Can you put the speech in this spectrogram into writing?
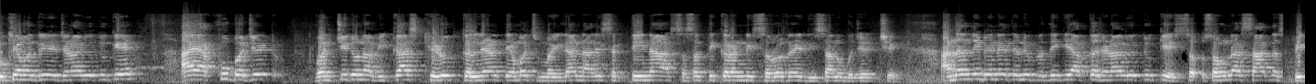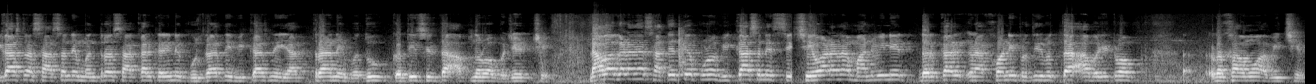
મુખ્યમંત્રીએ જણાવ્યું હતું કે આ આખું બજેટ વંચિતોના વિકાસ, ખેડૂત કલ્યાણ તેમજ મહિલા નારી શક્તિના સશક્તિકરણની સર્વગ્રાહી દિશાનું બજેટ છે. આનંદીબેને તેમની પ્રતિક્રિયા આપતા જણાવ્યું હતું કે સૌના સાથ વિકાસના શાસનને મંત્ર સાકાર કરીને ગુજરાતની વિકાસની યાત્રાને વધુ ગતિશીલતા આપનારું બજેટ છે. નાવાગાળાના ગાળાના સાતત્યપૂર્ણ વિકાસ અને છેવાડાના માનવીને દરકાર રાખવાની પ્રતિબદ્ધતા આ બજેટમાં રખવામાં આવી છે.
